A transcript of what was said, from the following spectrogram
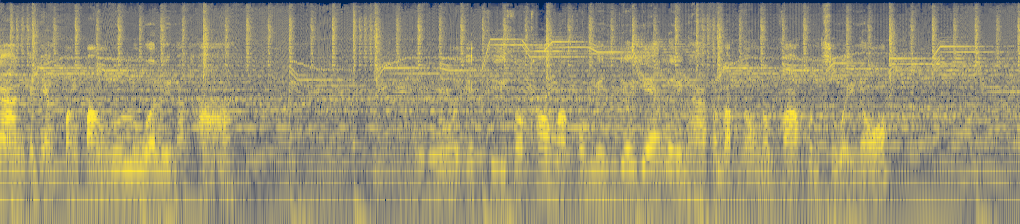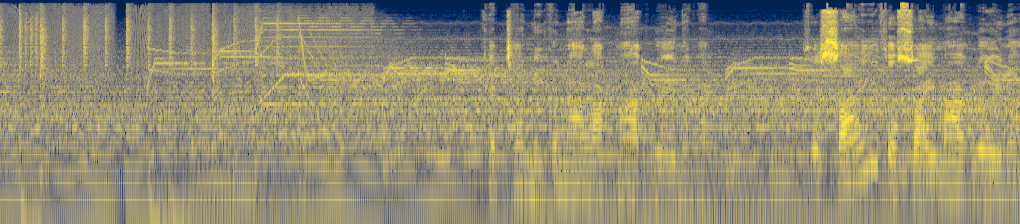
งานกันอย่างปังๆรัวๆเลยนะคะโอ้โห FC ก็เข้ามาคอมเมนต์เยอะแยะเลยนะคะสำหรับน้องน้ำฟ้าคนสวยเนาะแคปชั่นนี้ก็น่ารักมากเลยนะคะ สดใส สดใสมากเลยนะ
